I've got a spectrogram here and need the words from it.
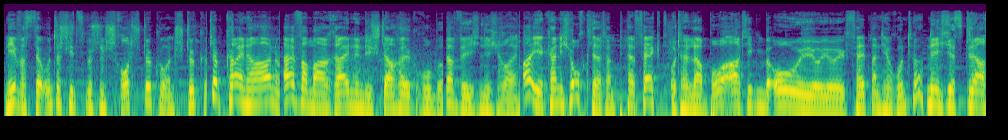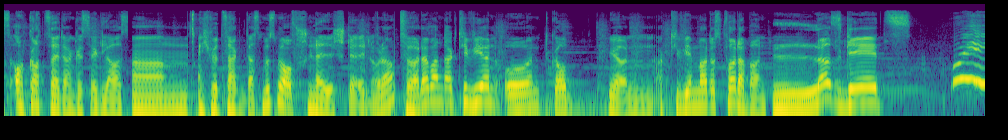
Nee, was ist der Unterschied zwischen Schrottstücke und Stücke? Ich habe keine Ahnung. Einfach mal rein in die Stachelgrube. Da will ich nicht rein. Ah, hier kann ich hochklettern. Perfekt. Unter laborartigen... Be oh, jo, jo. Fällt man hier runter? Nee, hier ist Glas. Oh, Gott sei Dank ist hier Glas. Ähm, ich würde sagen, das müssen wir auf schnell stellen, oder? Förderband aktivieren und go... Ja, dann aktivieren wir das Förderband. Los geht's. Hui.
